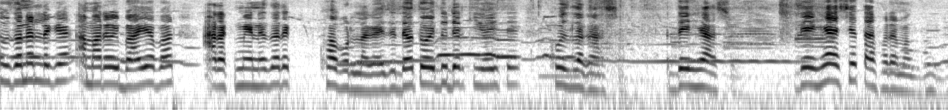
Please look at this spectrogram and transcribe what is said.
দুজনের লেগে আমার ওই ভাই আবার আর এক ম্যানেজারে খবর লাগায় যে দেও তো ওই দুটোর কি হয়েছে? খোঁজ লাগা আসো। দেখে আসো। দেখে আসে তারপরে আমাকে বলবে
